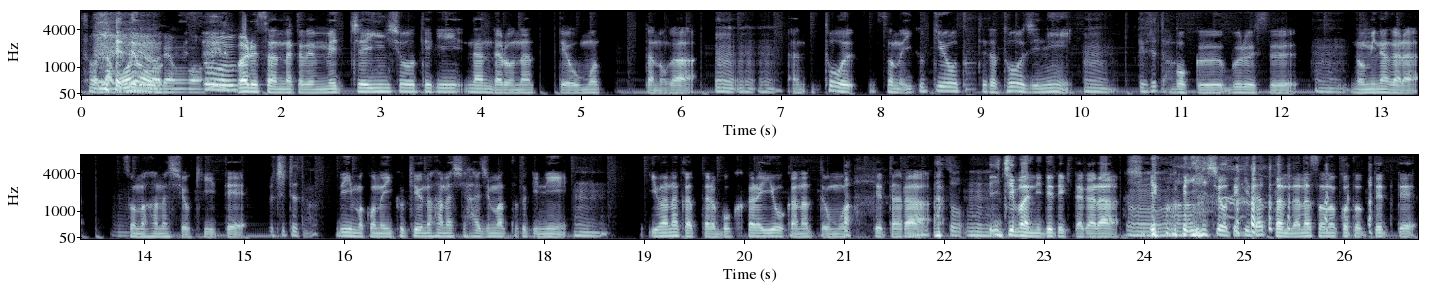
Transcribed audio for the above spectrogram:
そんなもんやろ、でも。そうバルさんの中でめっちゃ印象的なんだろうなって思ったのが、うんうんうん。あ当その育休を取ってた当時に、うん。言ってた？僕、ブルースうん。飲みながらうんその話を聞いて、うちってた？で、今この育休の話始まった時に、うん。言わなかったら僕から言おうかなって思ってたら、うん、一番に出てきたから、うん。印象的だったんだな、そのことってって、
